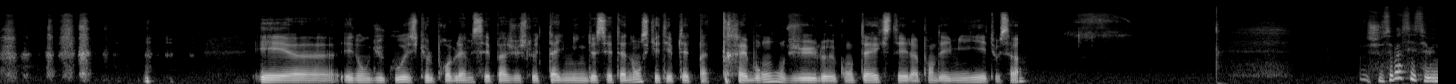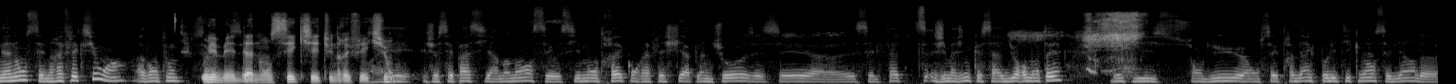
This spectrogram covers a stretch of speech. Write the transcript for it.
Et, euh, et, donc du coup, est-ce que le problème c'est pas juste le timing de cette annonce qui était peut-être pas très bon vu le contexte et la pandémie et tout ça? Je ne sais pas si c'est une annonce, c'est une réflexion hein, avant tout. Oui, mais d'annoncer que c'est une réflexion. je ne sais pas si à un moment, c'est aussi montrer qu'on réfléchit à plein de choses et c'est euh, le fait. J'imagine que ça a dû remonter. Donc ils sont dû. On sait très bien que politiquement, c'est bien de,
